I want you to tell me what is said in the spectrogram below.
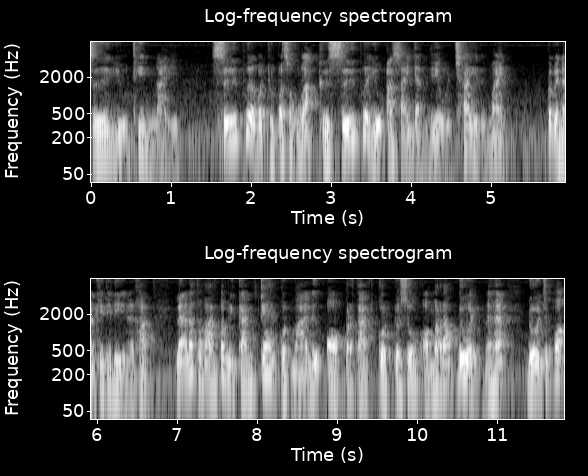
ซื้ออยู่ที่ไหน ซื้อเพื่อวัตถุประสงค์หลัก คือซื้อเพื่ออยู่อาศัยอย่างเดียวใช่หรือไม่ ก็เป็นแนวคิดที่ดีนะครับ และรัฐบาลต้องมีการแก้กฎหมายหรือออกประกาศกฎกระทรวงออกมารับด้วยนะฮะ โดยเฉพาะ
